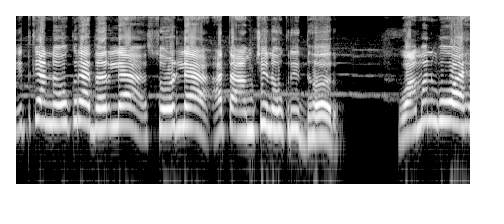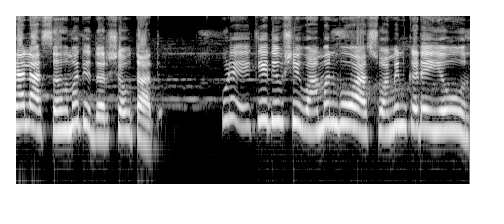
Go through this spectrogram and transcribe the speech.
इतक्या नोकऱ्या धरल्या सोडल्या आता आमची नोकरी धर. वामन बुवा ह्याला सहमती दर्शवतात. पुढे एके दिवशी वामन बुवा स्वामींकडे येऊन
